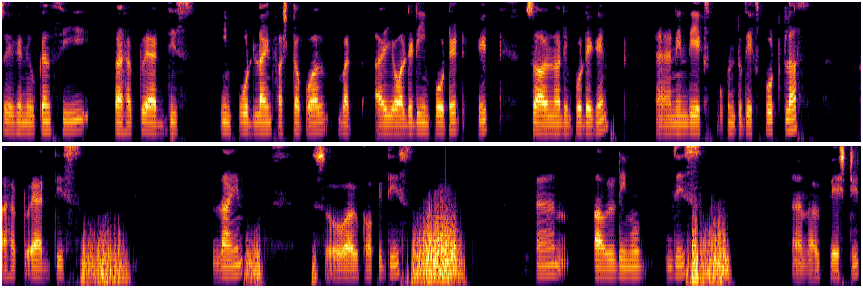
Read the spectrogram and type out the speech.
so again you can see I have to add this import line first of all but I already imported it so I will not import again. And in the into the export class I have to add this line. So I'll copy this and I will remove this and I'll paste it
